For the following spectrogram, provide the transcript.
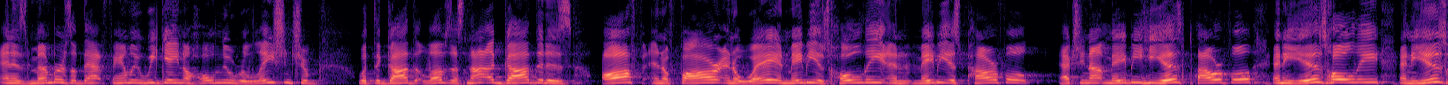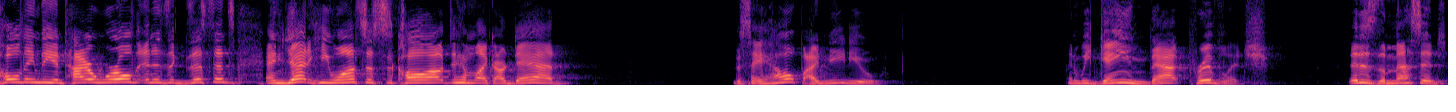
And as members of that family, we gain a whole new relationship with the God that loves us, not a God that is off and afar and away and maybe is holy and maybe is powerful. Actually, not maybe. He is powerful and he is holy and he is holding the entire world in his existence. And yet he wants us to call out to him like our dad to say, Help, I need you. And we gain that privilege. That is the message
